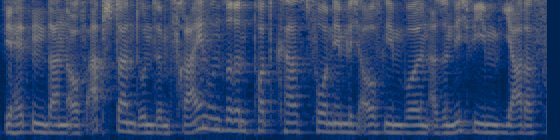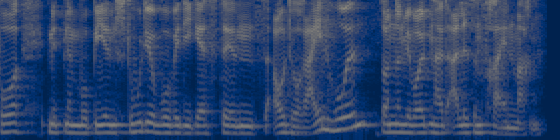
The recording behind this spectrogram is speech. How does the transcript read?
Wir hätten dann auf Abstand und im Freien unseren Podcast vornehmlich aufnehmen wollen, also nicht wie im Jahr davor mit einem mobilen Studio, wo wir die Gäste ins Auto reinholen, sondern wir wollten halt alles im Freien machen.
